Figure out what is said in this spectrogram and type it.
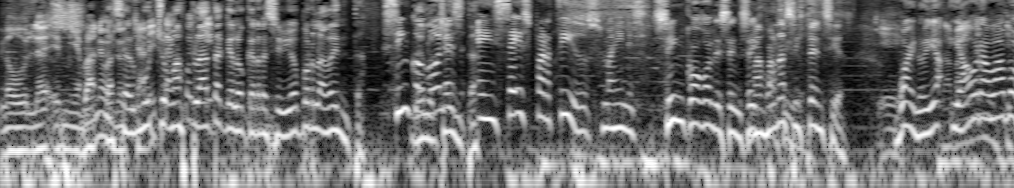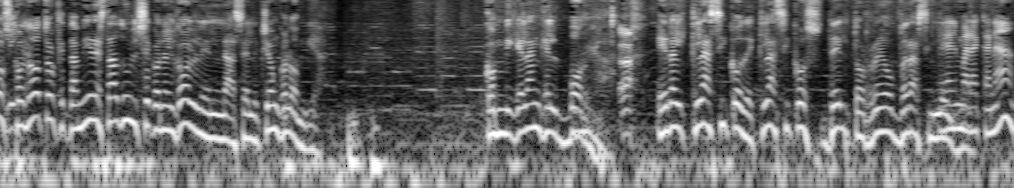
Lo- la- eh, mi Va, hermano, va a ser mucho más plata que lo que recibió por la venta. Cinco goles 80. en seis partidos, imagínese. Cinco goles en seis Más una partidos. asistencia. Sí, Bueno, y, ahora vamos con otro que también está dulce con el gol en la selección Colombia. Con Miguel Ángel Borja. Ah. Era el clásico de clásicos del torneo brasileño. En el Maracaná.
